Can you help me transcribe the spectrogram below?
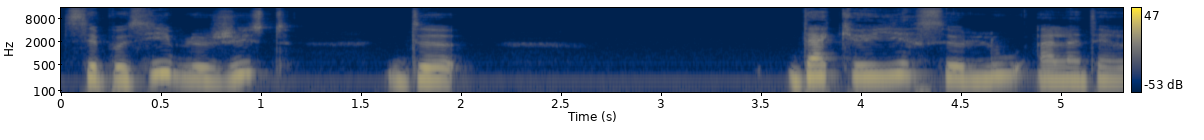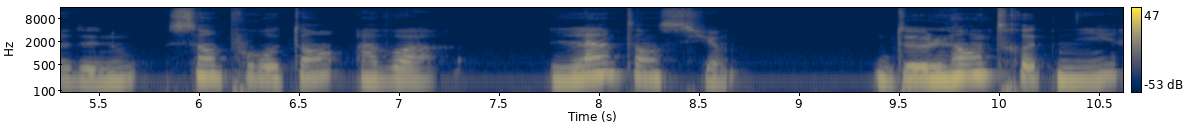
C'est possible juste de d'accueillir ce loup à l'intérieur de nous sans pour autant avoir l'intention de l'entretenir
